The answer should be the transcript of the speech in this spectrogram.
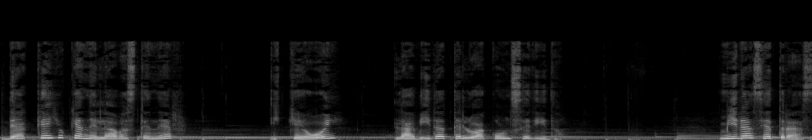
de aquello que anhelabas tener y que hoy la vida te lo ha concedido. Mira hacia atrás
